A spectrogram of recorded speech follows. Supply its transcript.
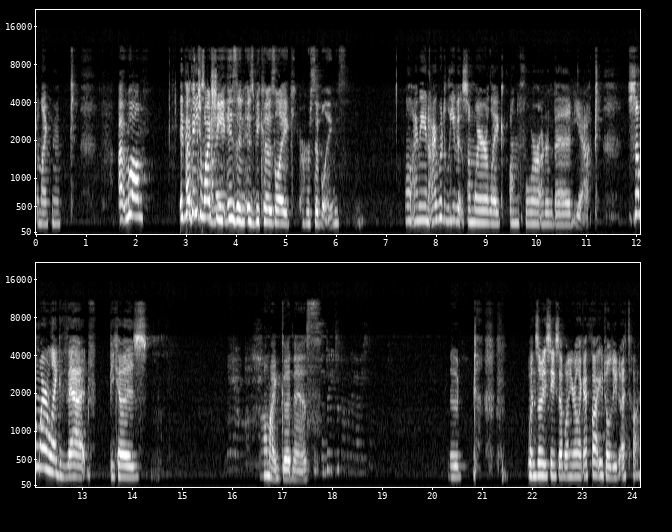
Been like, hmm. Uh, well, I think why coming- she isn't is because, like, her siblings. Well, I mean, I would leave it somewhere like on the floor, under the bed. Yeah, somewhere like that because Oh my goodness. mood. when somebody sneaks up on you, you're like, I thought you told you. I thought, I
